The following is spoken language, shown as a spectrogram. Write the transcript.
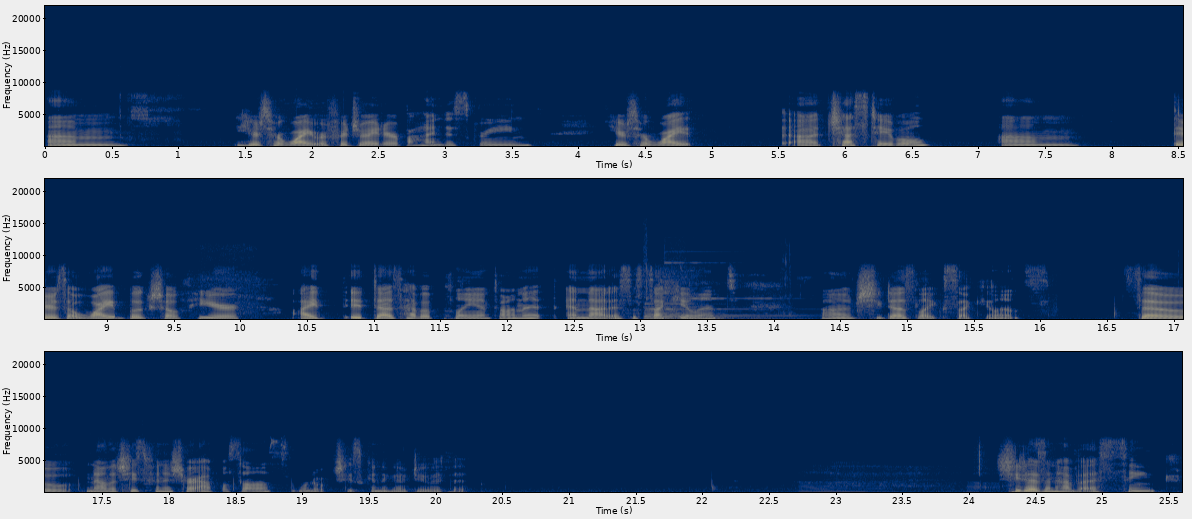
Um, here's her white refrigerator behind a screen. Here's her white uh, chess table. Um, there's a white bookshelf here. I it does have a plant on it, and that is a succulent. Uh, she does like succulents. So now that she's finished her applesauce, I wonder what she's going to go do with it. She doesn't have a sink.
